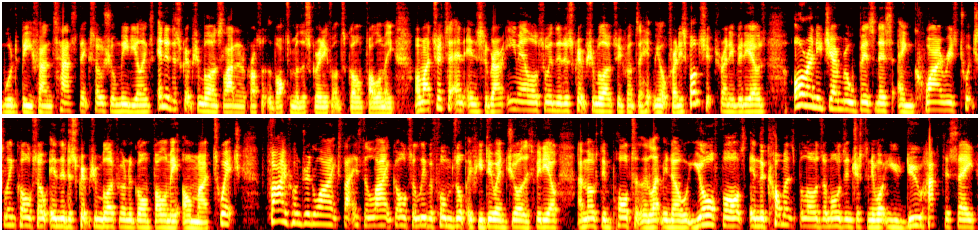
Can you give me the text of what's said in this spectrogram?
would be fantastic. Social media links in the description description below and sliding across at the bottom of the screen if you want to go and follow me on my Twitter and Instagram. Email also in the description below too if you want to hit me up for any sponsorships for any videos or any general business inquiries. Twitch link also in the description below if you want to go and follow me on my Twitch. 500 likes, that is the like goal, so leave a thumbs up if you do enjoy this video, and most importantly, let me know your thoughts in the comments below, as I'm always interested in what you do have to say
